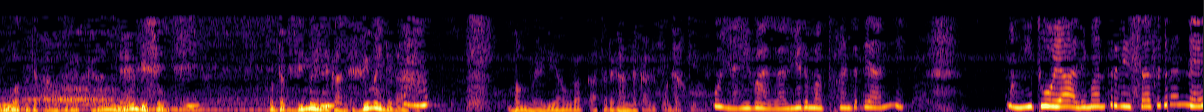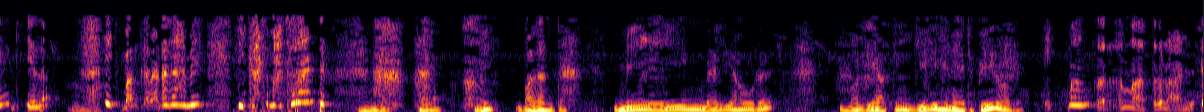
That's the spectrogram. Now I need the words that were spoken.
ඌ අපිට කරදරයක් කරන්නේ නෑ බිසෝ. පොඩක් බිම ඉඳ ගන්න. බිම ඉඳ ගන්න. මං වැලි අවුරක් අතට ගන්න කල් පොඩක් ඉන්න. ඔය අය වල්ලාලියට මතුරන්ට දෙන්නේ. මං හිතුවා ඔයා අලිමන්ත්‍ර විශ්වාස කරන්නේ නැහැ කියලා. ඉක්මන් කරන්න නාමේ විකට මතුරන්ට. හරි. මේ බලන්න. මේ හීන් වැලි අවුර මගේ අතින් ගිලිහෙන හැටි පේනවද? ඉක්මන් කරලා මතුරන්ට.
